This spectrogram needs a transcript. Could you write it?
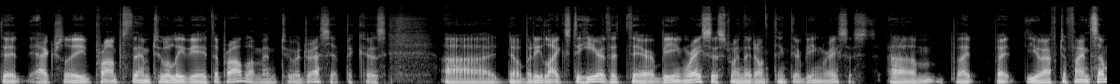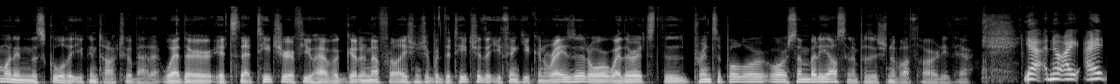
that actually prompts them to alleviate the problem and to address it because uh, nobody likes to hear that they're being racist when they don't think they're being racist. Um, but but you have to find someone in the school that you can talk to about it. Whether it's that teacher, if you have a good enough relationship with the teacher that you think you can raise it, or whether it's the principal or or somebody else in a position of authority there. Yeah, no, I, I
